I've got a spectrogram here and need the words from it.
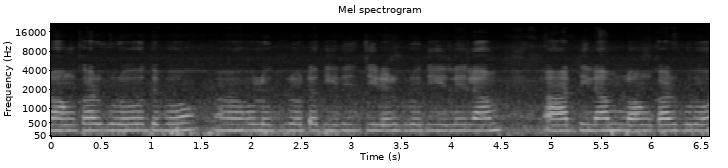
লঙ্কার গুঁড়ো দেবো হলুদ গুঁড়োটা দিয়ে জিরের গুঁড়ো দিয়ে দিলাম, আর দিলাম লঙ্কার গুঁড়ো।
